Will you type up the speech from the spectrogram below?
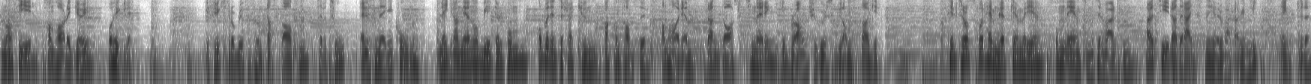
Men han sier han har det gøy og hyggelig. I frykt for å bli forfulgt av staten, TV 2 eller sin egen kone, legger han igjen mobiltelefonen og benytter seg kun av kontanter han har igjen fra en dartturnering i Brown Sugars glansdager. Til tross for hemmelighetskremmeriet og den ensomme tilværelsen, er det tydelig at reisene gjør hverdagen litt enklere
